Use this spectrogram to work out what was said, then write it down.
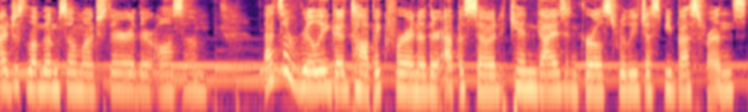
I just love them so much. They're, they're awesome. That's a really good topic for another episode. Can guys and girls really just be best friends?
